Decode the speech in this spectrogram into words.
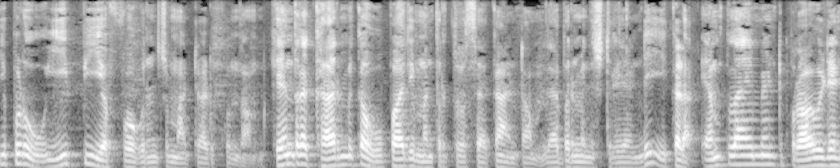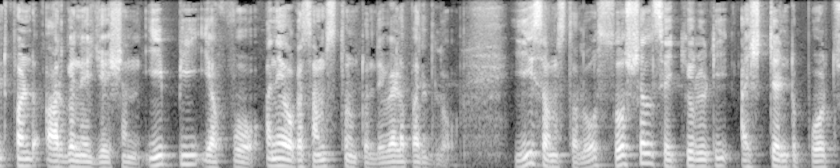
ఇప్పుడు ఈపీఎఫ్ఓ గురించి మాట్లాడుకుందాం. కేంద్ర కార్మిక ఉపాధి మంత్రిత్వ శాఖ అంటాం. లేబర్ మినిస్ట్రీ అండి. ఇక్కడ employment provident fund organisation EPFO అనే ఒక సంస్థ ఉంటుంది వీళ్ళ పరిధిలో. ఈ సంస్థలో సోషల్ సెక్యూరిటీ అసిస్టెంట్ పోస్ట్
